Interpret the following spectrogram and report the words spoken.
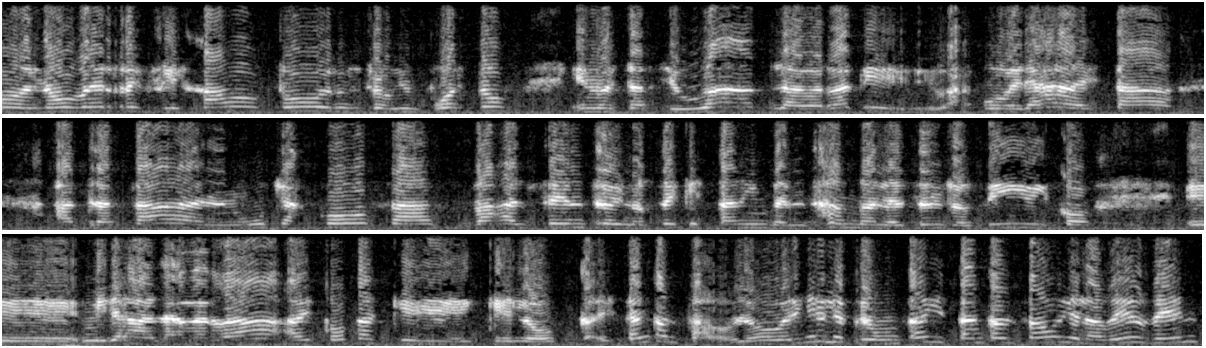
de no ver reflejados todos nuestros impuestos en nuestra ciudad. La verdad que Oberá está atrasada en muchas cosas, vas al centro y no sé qué están inventando en el centro cívico. Eh, mira, la verdad hay cosas que, que los, están cansados. Los obereños le preguntás y están cansados y a la vez ven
